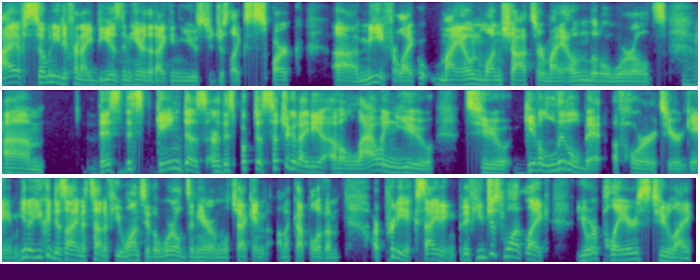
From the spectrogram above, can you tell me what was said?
I have so many different ideas in here that I can use to just like spark uh, me for like my own one shots or my own little worlds. Mhm. um this this game does or this book does such a good idea of allowing you to give a little bit of horror to your game. You know you could design a ton if you want to. The worlds in here and we'll check in on a couple of them are pretty exciting. But if you just want like your players to like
